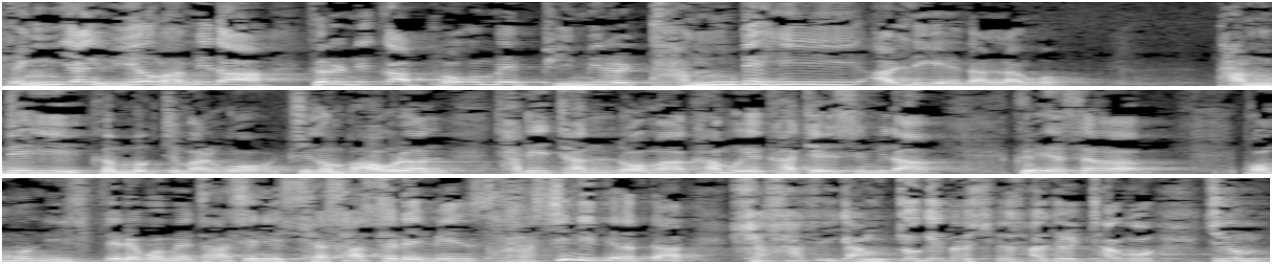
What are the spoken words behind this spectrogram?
굉장히 위험합니다 그러니까 복음의 비밀을 담대히 알리게 해달라고 담대히 겁먹지 말고 지금 바울은 자리 찬 로마 감옥에 갇혀 있습니다 그래서 본문 20절에 보면 자신이 쇠사슬에 맨 사신이 되었다. 쇠사슬 양쪽에다 쇠사슬을 차고 지금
